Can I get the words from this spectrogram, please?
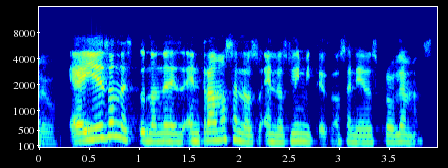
Claro. ahí es donde, donde entramos en los, en los límites, ¿no? o sea, ni en los problemas.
